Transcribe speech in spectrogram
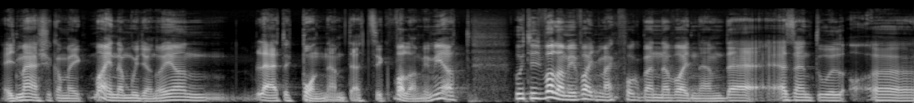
egy másik, amelyik majdnem ugyanolyan, lehet, hogy pont nem tetszik valami miatt. Úgyhogy valami vagy megfog benne, vagy nem, de ezentúl ö,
